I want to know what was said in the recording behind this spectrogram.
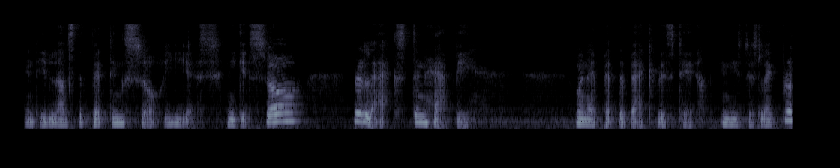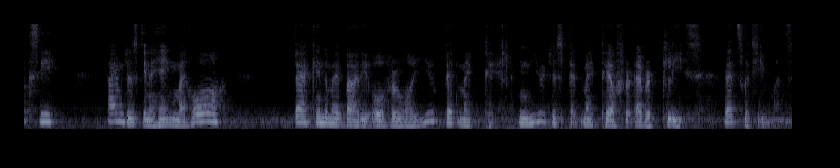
And he loves the petting so, yes. he gets so relaxed and happy when I pet the back of his tail. And he's just like, Brooksy, I'm just gonna hang my whole back into my body over while you pet my tail. And you just pet my tail forever, please. That's what he wants.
